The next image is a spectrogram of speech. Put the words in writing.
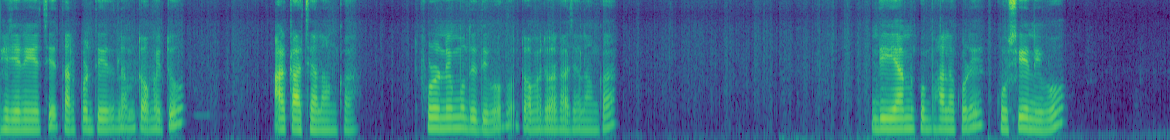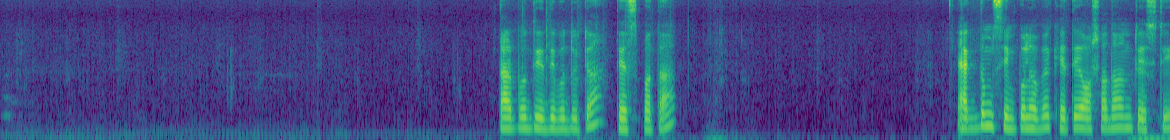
ভেজে নিয়েছি। তারপর দিয়ে দিলাম টমেটো আর কাঁচা লঙ্কা। ফোড়নের মধ্যে দিব টমেটো আর কাঁচা লঙ্কা। দিয়ে আমি খুব ভালো করে কষিয়ে নিব। তারপর দিয়ে দেব দুটা তেজপাতা। একদম সিম্পল হবে, খেতে অসাধারণ টেস্টি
